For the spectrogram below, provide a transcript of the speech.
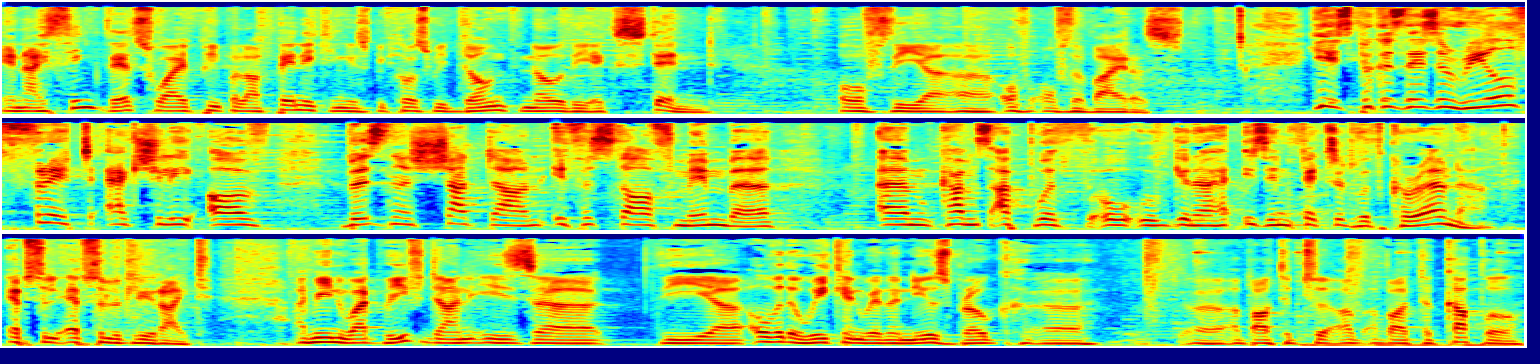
and I think that's why people are panicking is because we don't know the extent of the, uh, of, of the virus. Yes, because there's a real threat actually of business shutdown if a staff member um, comes up with, or, you know, is infected with corona. Absolutely, absolutely right. I mean, what we've done is uh, the uh, over the weekend when the news broke uh, uh about the two, about the couple,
